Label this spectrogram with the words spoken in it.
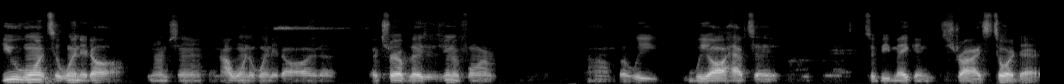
you want to win it all. You know what I'm saying? And I want to win it all in a, a Trailblazers uniform. Um, but we we all have to to be making strides toward that.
